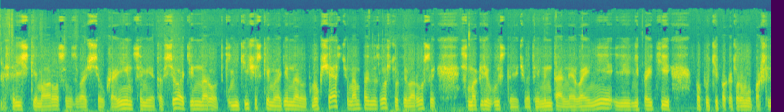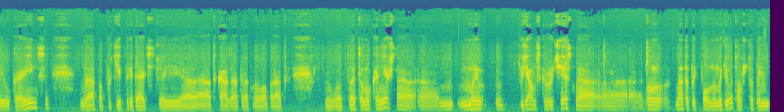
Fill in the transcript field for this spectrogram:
исторические малоросы, называющиеся украинцами, это все один народ. Генетически мы один народ. Но, к счастью, нам повезло, что белорусы смогли выстоять в этой ментальной войне и не пойти по пути, по которому пошли украинцы, да, по пути предательства и а, отказа от родного брата. Вот, поэтому, конечно, э, мы, я вам скажу честно, э, ну, надо быть полным идиотом, чтобы не,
